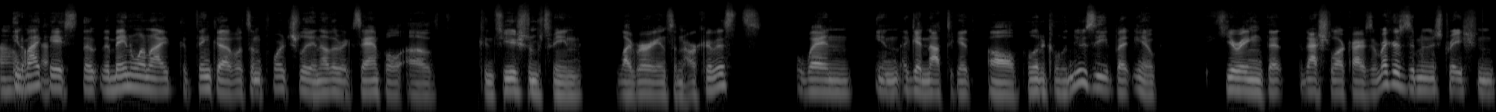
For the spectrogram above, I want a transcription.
Oh, In my okay. case, the, the main one I could think of was mm. unfortunately another example of confusion between librarians and archivists. When, in again, not to get all political and newsy, but you know, hearing that the National Archives and Records Administration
